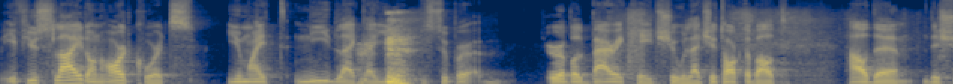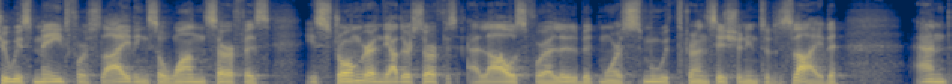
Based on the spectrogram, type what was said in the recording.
if you slide on hard courts, you might need like a super durable barricade shoe. Like she talked about how the the shoe is made for sliding, so one surface is stronger and the other surface allows for a little bit more smooth transition into the slide. And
